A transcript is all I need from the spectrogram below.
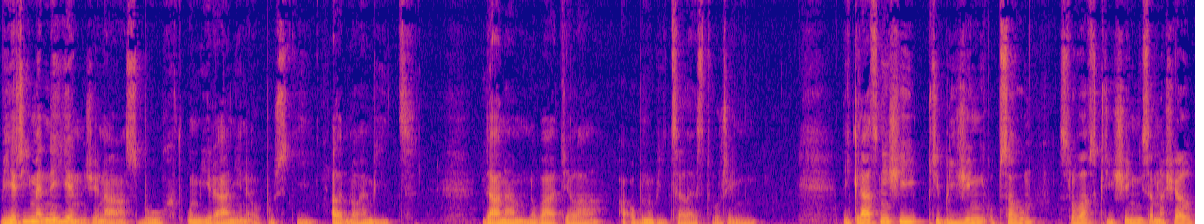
Věříme nejen, že nás Bůh v umírání neopustí, ale mnohem víc. Dá nám nová těla a obnoví celé stvoření. Nejkrásnější přiblížení obsahu slova vzkříšení jsem našel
